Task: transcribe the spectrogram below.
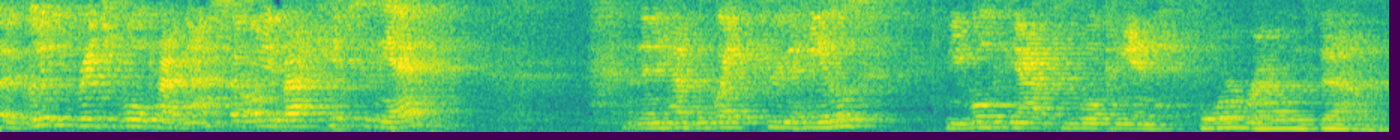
So glute bridge walkout now. So on your back, hips in the air. And then you have the weight through the heels. And you're walking out and walking in. Four rounds down.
